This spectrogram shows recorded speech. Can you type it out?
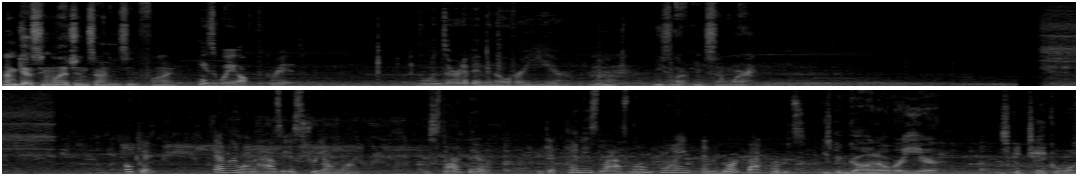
I'm guessing legends aren't easy to find. He's way off the grid. No one's heard of him in over a year. He's lurking somewhere. Okay, everyone has a history online. We start there. We get Kenney's last known point and work backwards. He's been gone over a year. This could take a while.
